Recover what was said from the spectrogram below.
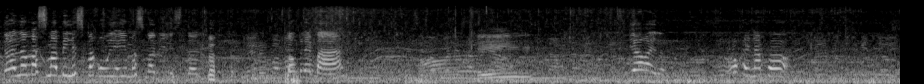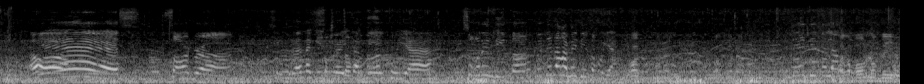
Gano'n mas mabilis pa kuya yung mas mabilis doon? Doble pa? Eh, Di okay lang. Okay na po. Yes! Sobra. Siguro nag-enjoy kami, kuya. Gusto ko rin dito. Pwede na kami dito kuya. wag mo na. Wag mo na. Hindi, dito lang. Baka maulog kayo.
